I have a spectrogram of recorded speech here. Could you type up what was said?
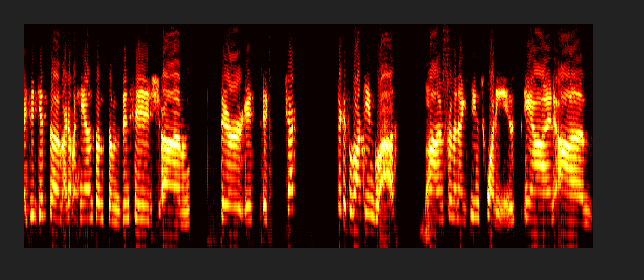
I did get some, I got my hands on some vintage, um, there, it's, it's Czech, Czechoslovakian glass. Nice. Um, from the 1920s, and um,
